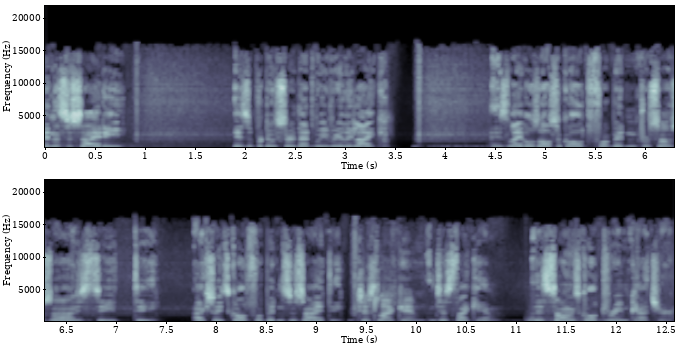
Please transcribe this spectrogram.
Forbidden Society is a producer that we really like. His label is also called Forbidden Society. Actually, it's called Forbidden Society. Just like him. Just like him. This song is called Dreamcatcher.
